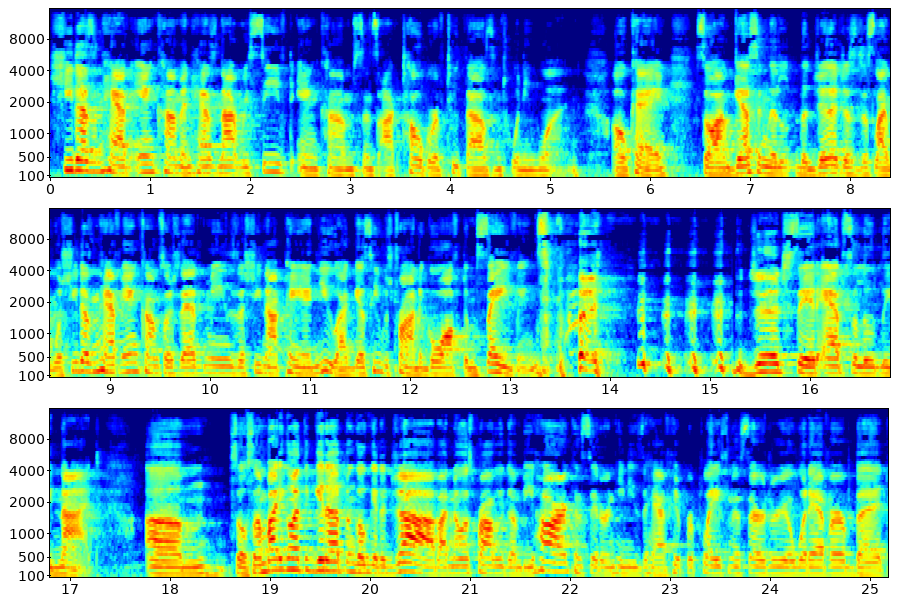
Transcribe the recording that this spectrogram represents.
she doesn't have income and has not received income since October of 2021. Okay. So I'm guessing the, the judge is just like, well, she doesn't have income. So that means that she's not paying you. I guess he was trying to go off them savings, but the judge said absolutely not. Um, so somebody gonna have to get up and go get a job. I know it's probably gonna be hard considering he needs to have hip replacement surgery or whatever, but,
